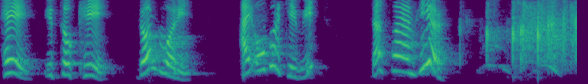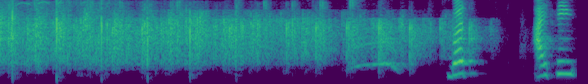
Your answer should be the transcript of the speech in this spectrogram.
Hey, it's okay. Don't worry. I overcame it. That's why I'm here. But I think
